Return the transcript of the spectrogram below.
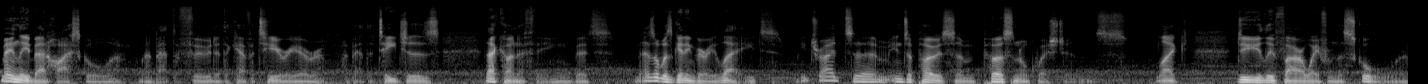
mainly about high school, uh, about the food at the cafeteria, about the teachers, that kind of thing. But as it was getting very late, he tried to interpose some personal questions, like Do you live far away from the school, uh,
